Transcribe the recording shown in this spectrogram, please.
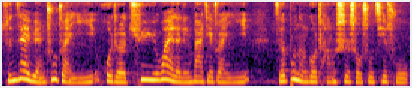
存在远处转移或者区域外的淋巴结转移，则不能够尝试手术切除。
